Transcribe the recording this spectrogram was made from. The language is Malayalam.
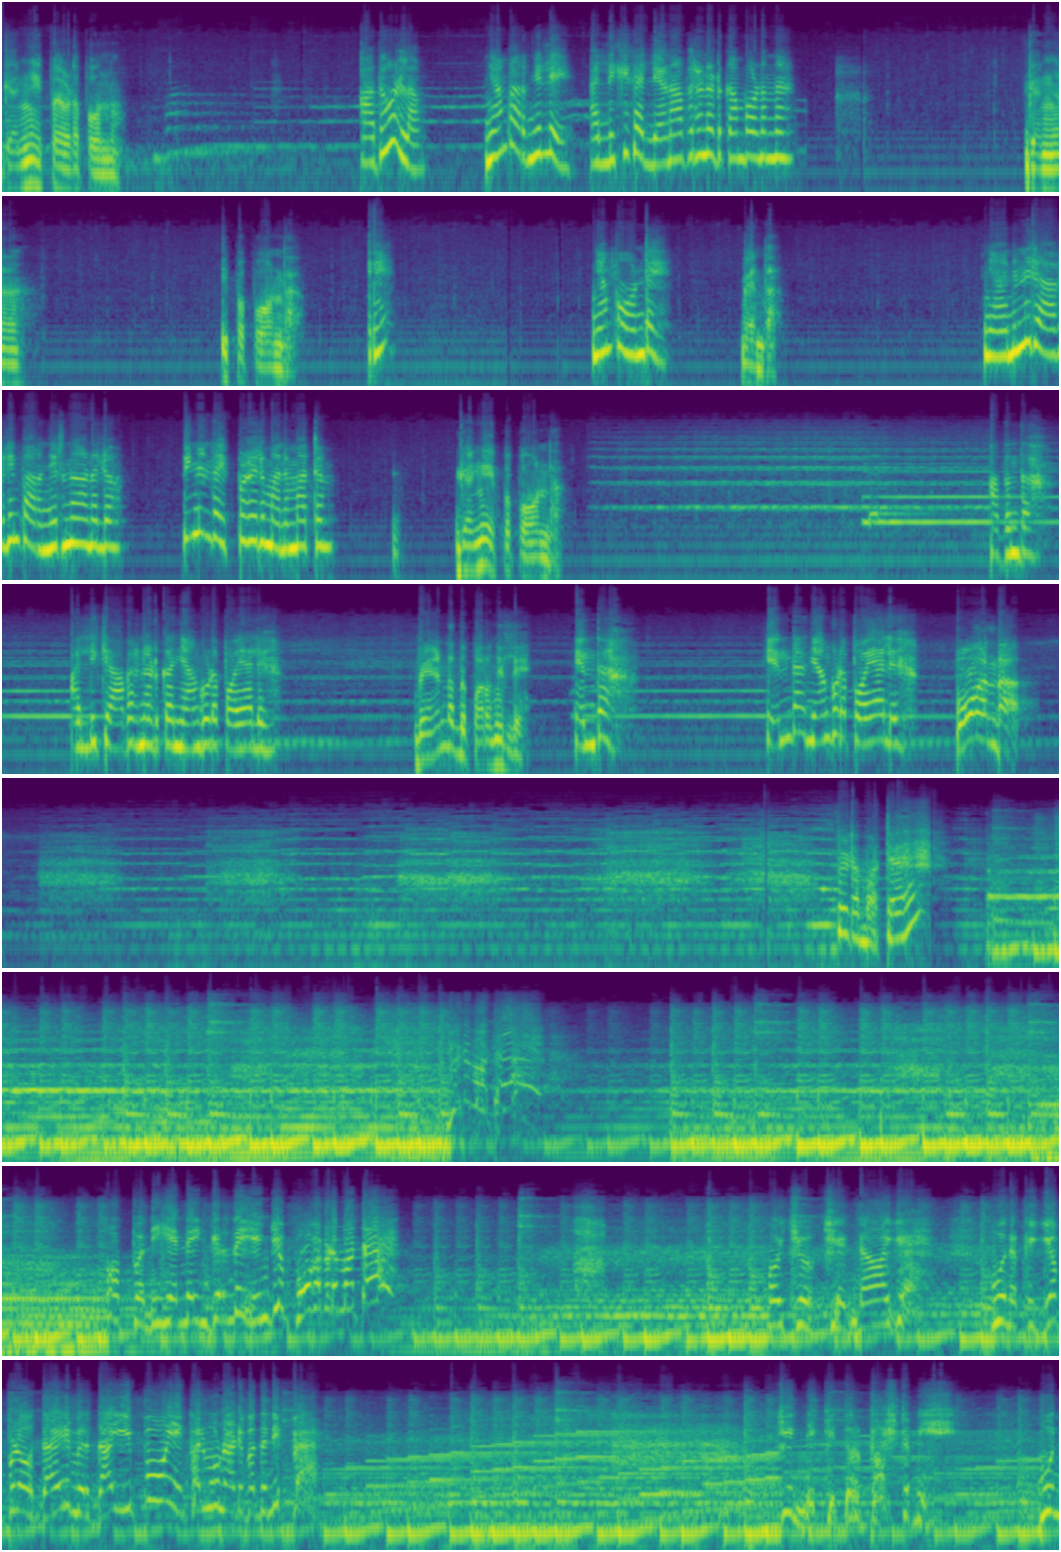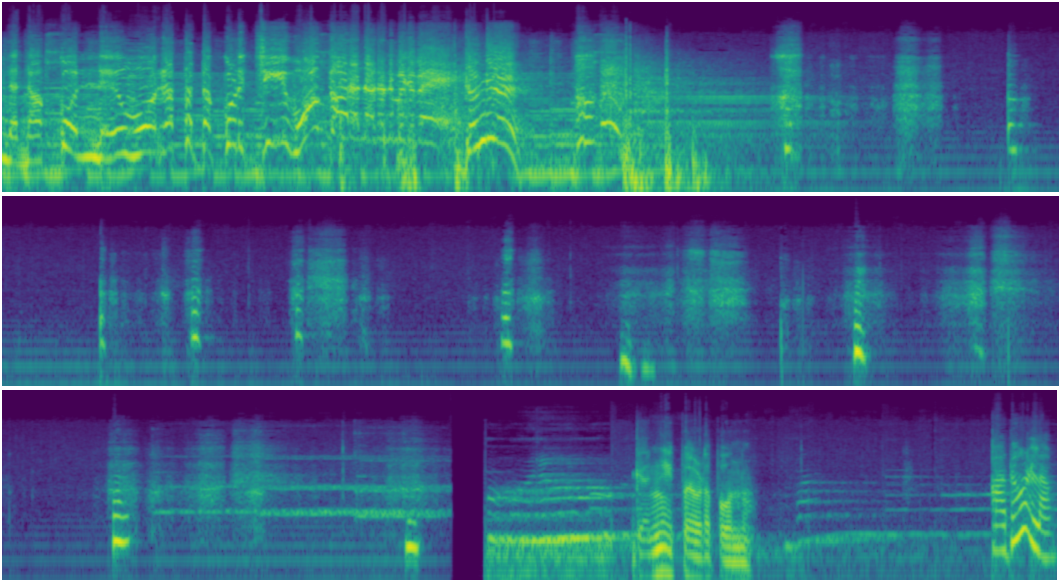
ഗംഗ ഇപ്പൊ എവിടെ പോകുന്നു? അത് കൊള്ളാം. ഞാൻ പറഞ്ഞില്ലേ അല്ലിക്ക് കല്യാണാഭരണം എടുക്കാൻ പോണെന്ന്. ഗംഗ ഇപ്പൊ പോണ്ട. ഏ? ഞാൻ പോണ്ടേ? വേണ്ട. ഞാനിന്ന് രാവിലെയും പറഞ്ഞിരുന്നതാണല്ലോ. പിന്നെന്താ ഇപ്പോഴൊരു മനംമാറ്റം? ഗംഗ ഇപ്പൊ പോണ്ട. അതെന്താ? അല്ലിക്ക് ആഭരണം എടുക്കാൻ ഞാൻ കൂടെ പോയാൽ? വേണ്ടെന്ന് പറഞ്ഞില്ലേ? എന്താ? എന്താ ഞാൻ കൂടെ പോയാല് പോകണ്ട വിടമാട്ടെ விடமாட்டே. அப்ப நீ என்னை இங்கிருந்து எங்கேயும் போக விட மாட்ட ஐயோ என் நாய உனக்கு எவ்வளவு தைரியம் இருந்தா இப்பவும் என் கண் முன்னாடி வந்து நிப்ப இன்னைக்கு துர்காஷ்டமி உன்னை நான் கொன்னு ஓ ரத்தத்தை குடிச்சு ஓங்கார நடனம் விடுவேன் ഗംഗേ ഗംഗ ഇപ്പൊ എവിടെ പോകുന്നു അത് കൊള്ളാം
